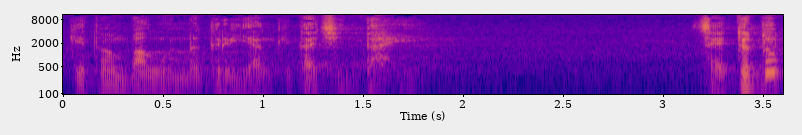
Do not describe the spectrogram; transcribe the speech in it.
kita membangun negeri yang kita cintai. Saya tutup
